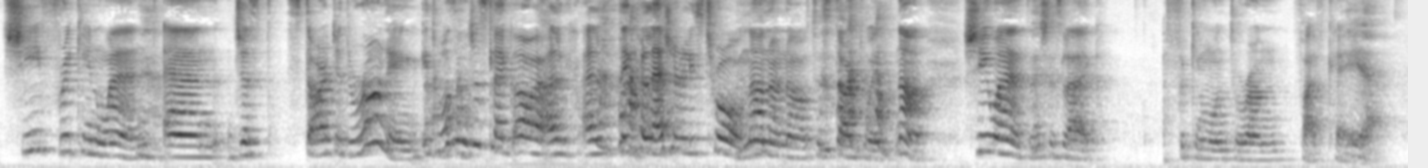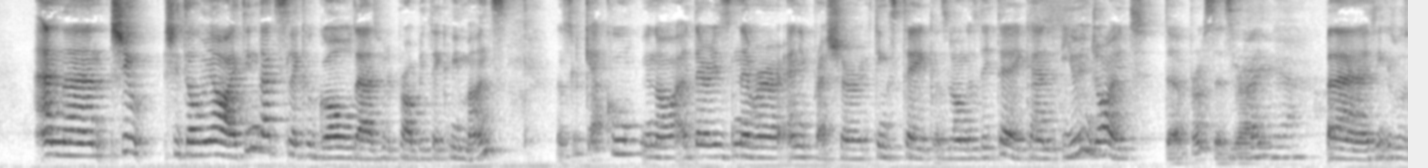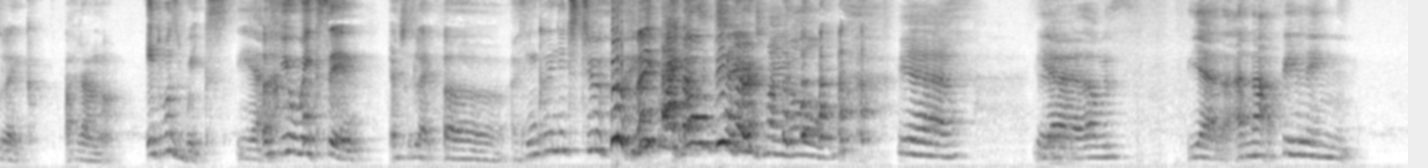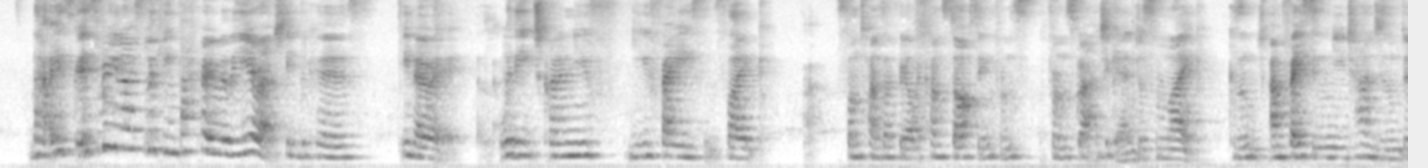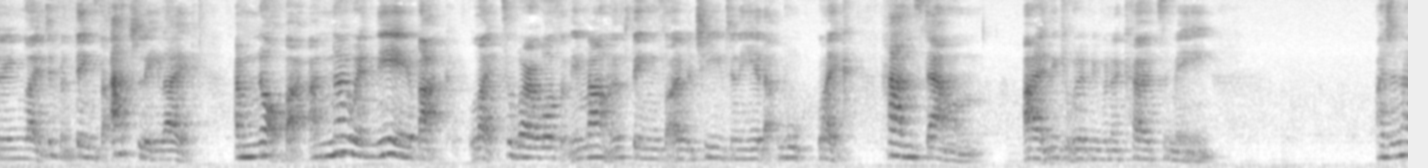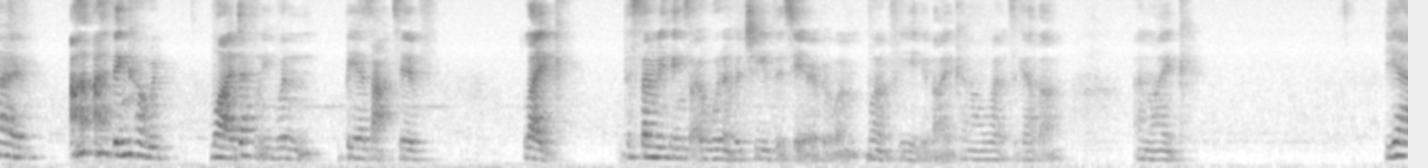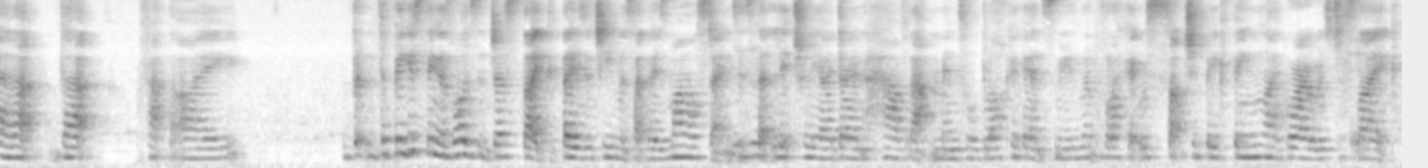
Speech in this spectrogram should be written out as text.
she freaking went and just started running. It wasn't just like, oh, I'll, I'll take a leisurely stroll. No, no, no, to start with. No, she went and she's like, I freaking want to run 5K. Yeah. And then she she told me, oh, I think that's like a goal that will probably take me months. I was like, yeah, cool. You know, there is never any pressure. Things take as long as they take, and you enjoyed the process, right? Yeah. But then I think it was like I don't know. It was weeks, Yeah. a few weeks in, and she's like, uh, I think I need to make my goal bigger. my goal. yeah. Yeah. yeah. that was yeah, and that feeling that is it's really nice looking back over the year actually because you know it, with each kind of new new phase it's like sometimes I feel like I'm starting from from scratch again just from like because I'm, I'm facing new challenges and doing like different things but actually like I'm not back I'm nowhere near back like to where I was at the amount of things that I've achieved in a year that like hands down I don't think it would have even occurred to me. I don't know. I, I think I would well I definitely wouldn't be as active like there's so many things that I wouldn't have achieved this year if it weren't, weren't for you like and our work together. And like yeah that that fact that I but the biggest thing as well isn't just like those achievements like those milestones. It's Mhm. that literally I don't have that mental block against movement before. Like it was such a big thing like where I was just Yeah. like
